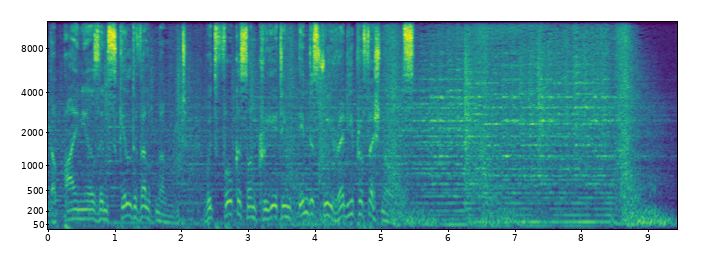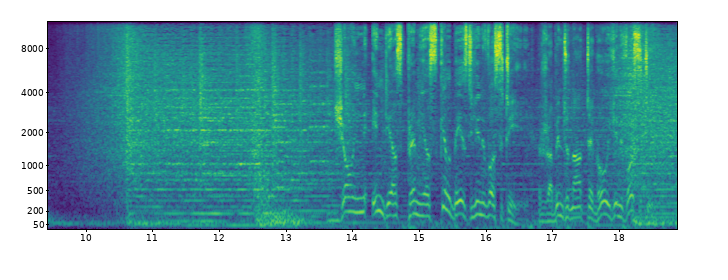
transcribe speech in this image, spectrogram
the pioneers in skill development, with focus on creating industry-ready professionals. Join India's premier skill-based university, Rabindranath Tagore University.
